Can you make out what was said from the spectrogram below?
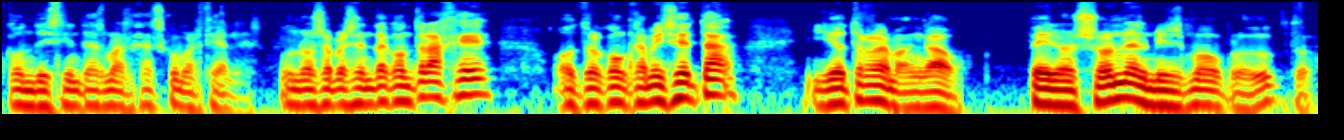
con distintas marcas comerciales. Uno se presenta con traje, otro con camiseta y otro remangado, pero son el mismo producto.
